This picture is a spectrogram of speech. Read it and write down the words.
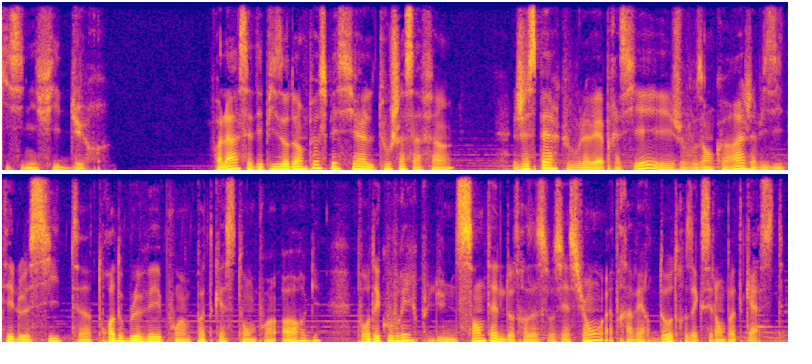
qui signifie dur. Voilà, cet épisode un peu spécial touche à sa fin. J'espère que vous l'avez apprécié et je vous encourage à visiter le site www.podcaston.org pour découvrir plus d'une centaine d'autres associations à travers d'autres excellents podcasts.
